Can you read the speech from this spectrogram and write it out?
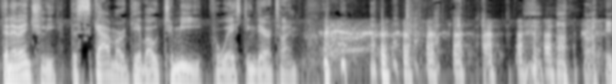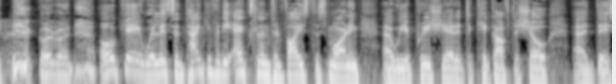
Then eventually the scammer gave out to me for wasting their time. right. Good one. Okay, well, listen, thank you for the excellent advice this morning. Uh, we appreciate it to kick off the show uh, this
